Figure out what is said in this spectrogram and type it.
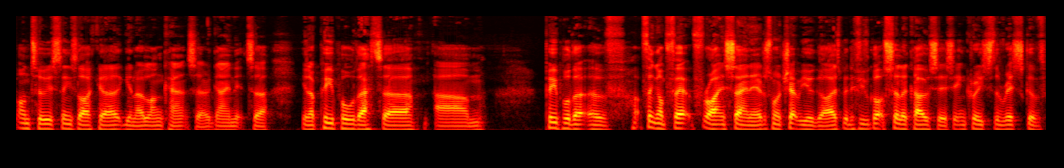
onto is things like uh, you know lung cancer. Again, it's uh, you know people that uh, um, people that have. I think I'm fair, right in saying here. I just want to check with you guys. But if you've got silicosis, it increases the risk of,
